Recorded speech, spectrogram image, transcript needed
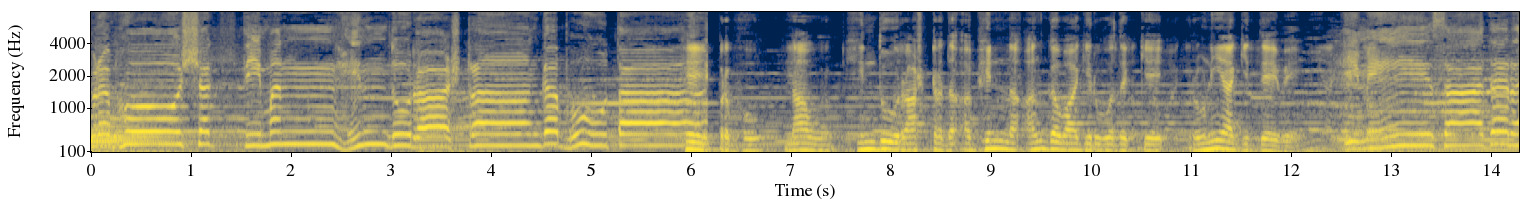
ಪ್ರಭೋ ಶಕ್ತಿಮನ್ ಹಿಂದೂ ರಾಷ್ಟ್ರಾಂಗ ರಾಷ್ಟ್ರಾಂಗಭೂತ ಹೇ ಪ್ರಭು ನಾವು ಹಿಂದೂ ರಾಷ್ಟ್ರದ ಅಭಿನ್ನ ಅಂಗವಾಗಿರುವುದಕ್ಕೆ ಋಣಿಯಾಗಿದ್ದೇವೆ. इमे ಸಾದರಂತ್ವಾನ್ನಮಾಮೋ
